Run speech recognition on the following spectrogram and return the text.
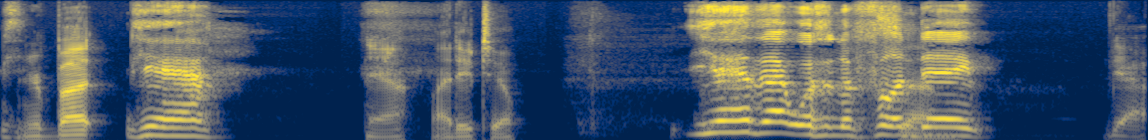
in your butt. yeah, Yeah, I do too. yeah. That wasn't a fun So- day. Yeah,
